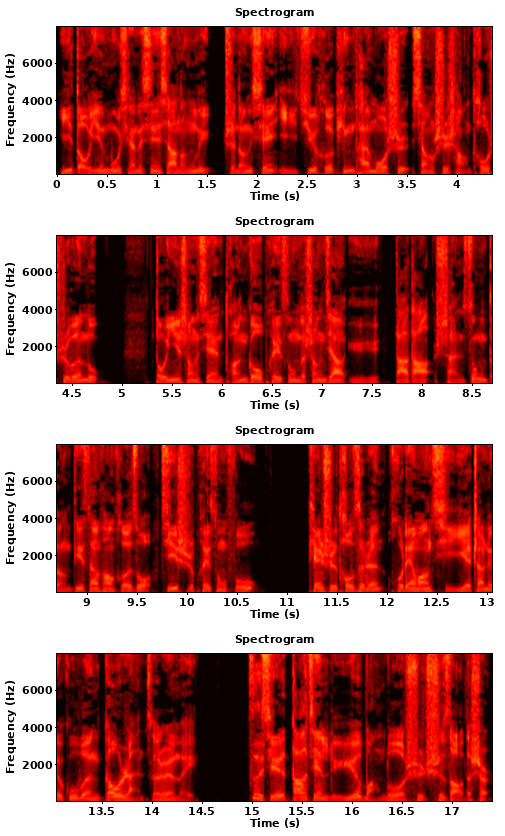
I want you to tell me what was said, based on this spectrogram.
以抖音目前的线下能力，只能先以聚合平台模式向市场投石问路。抖音上线团购配送的商家与达达、闪送等第三方合作即时配送服务。天使投资人、互联网企业战略顾问高冉则认为，字节搭建履约网络是迟早的事儿。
